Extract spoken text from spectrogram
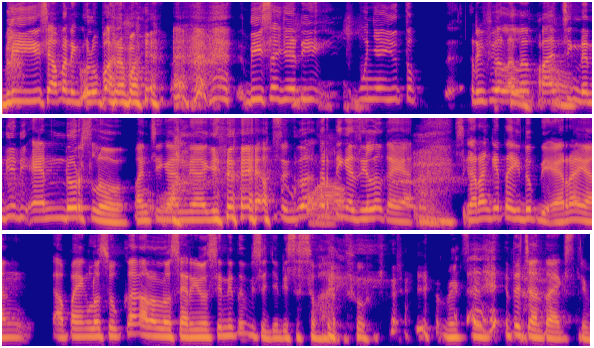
beli siapa nih gue lupa namanya bisa jadi punya YouTube review alat Wow. pancing dan dia di endorse loh pancingannya gitu ya maksud gue Wow. ngerti gak sih lo kayak sekarang kita hidup di era yang apa yang lo suka kalau lo seriusin itu bisa jadi sesuatu sense. itu contoh ekstrim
